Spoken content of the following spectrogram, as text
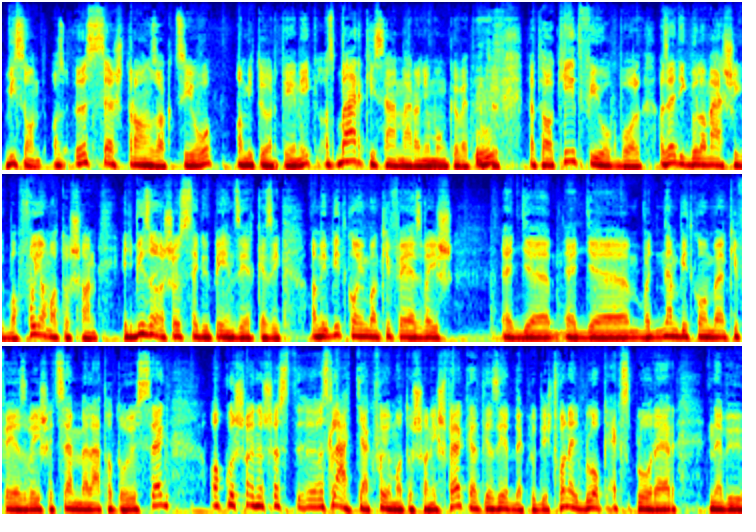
Viszont az összes tranzakció, ami történik, az bárki számára nyomon követhető. Uh-huh. Tehát ha a két fiókból, az egyikből a másikba folyamatosan egy bizonyos összegű pénz érkezik, ami bitcoinban kifejezve is egy, egy, vagy nem bitcoinban kifejezve is egy szemmel látható összeg, akkor sajnos azt, azt látják folyamatosan, és felkelti az érdeklődést. Van egy Block Explorer nevű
